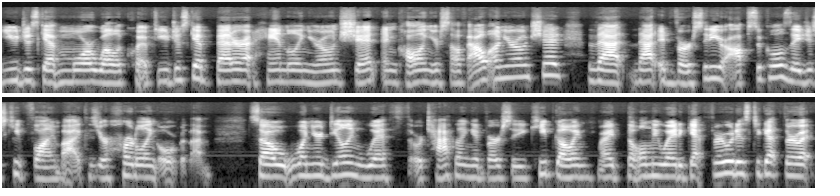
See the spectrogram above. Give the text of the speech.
you just get more well equipped you just get better at handling your own shit and calling yourself out on your own shit that that adversity or obstacles they just keep flying by because you're hurtling over them. So when you're dealing with or tackling adversity keep going right? The only way to get through it is to get through it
